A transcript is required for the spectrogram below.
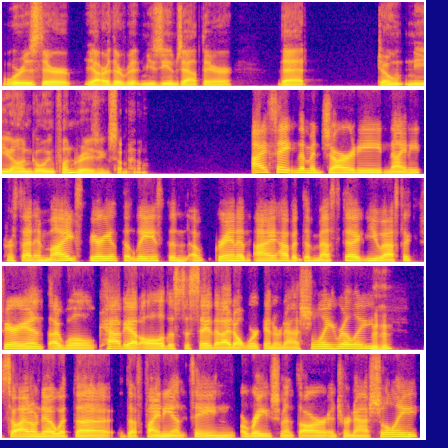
or is there? Yeah, are there museums out there that don't need ongoing fundraising somehow? I think the majority, 90%, in my experience at least, and uh, granted, I have a domestic US experience. I will caveat all this to say that I don't work internationally really. Mm-hmm. So I don't know what the, the financing arrangements are internationally.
